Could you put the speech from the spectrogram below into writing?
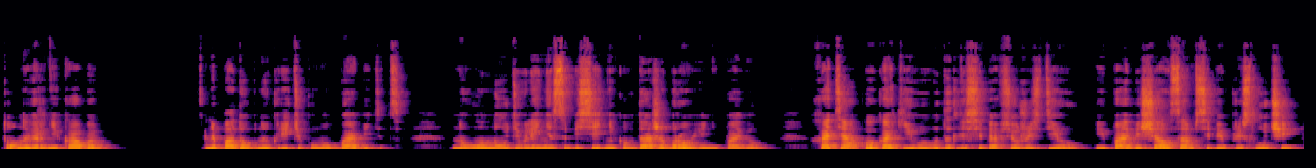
то наверняка бы на подобную критику мог бы обидеться. Но он, на удивление собеседников, даже бровью не повел. Хотя кое-какие выводы для себя все же сделал и пообещал сам себе при случае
